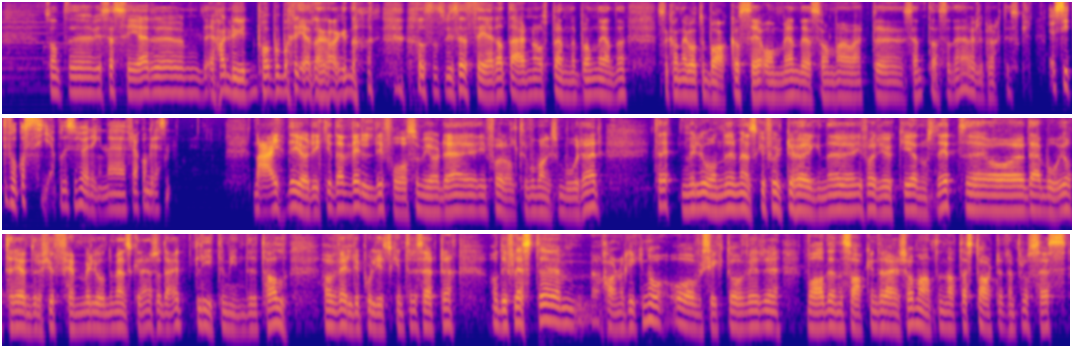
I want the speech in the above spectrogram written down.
Sånn at uh, hvis jeg ser Jeg har lyden på på bare én av gangen, da. Og så hvis jeg ser at det er noe spennende på den ene, så kan jeg gå tilbake og se om igjen det som har vært sendt. Da. Så det er veldig praktisk. Sitter folk og ser på disse høringene fra Kongressen? Nei, det gjør de ikke. Det er veldig få som gjør det i forhold til hvor mange som bor her. 13 millioner mennesker fulgte høringene i forrige uke i gjennomsnitt. Og der bor jo 325 millioner mennesker her, så det er et lite mindretall av veldig politisk interesserte. Og de fleste har nok ikke noe oversikt over eh, hva denne saken dreier seg om, annet enn at det er startet en prosess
